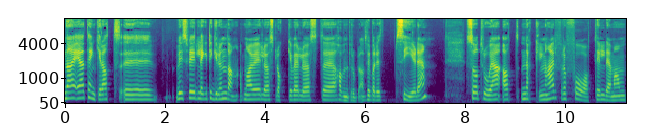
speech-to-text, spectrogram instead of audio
nei, jeg tenker at uh, hvis vi legger til grunn da, at nå har vi løst lokket, vi har løst uh, havneproblemet, at vi bare sier det, så tror jeg at nøkkelen her for å få til det man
